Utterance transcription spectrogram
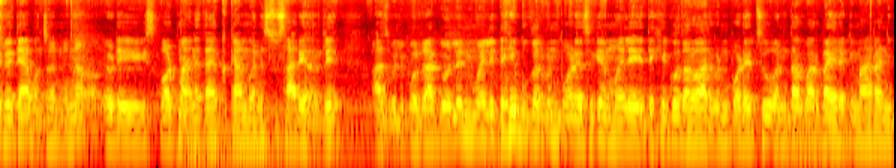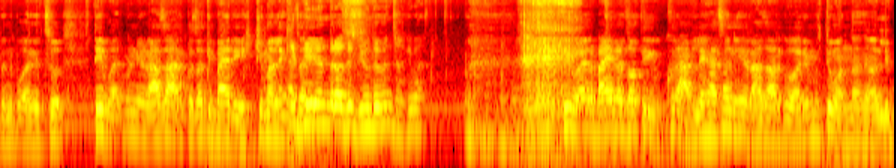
अरे त्यहाँ भन्छन् होइन एउटै स्पटमा होइन त्यहाँको काम गर्ने सुसारेहरूले। आजभोलि बोलिरहेकोले नि मैले धेरै बुकहरू पनि पढेको छु कि मैले देखेको दरबार पनि पढेको छु अनि दरबार बाहिरकी महारानी पनि पढेको छु। त्यही भएर पनि राजाहरूको जति बाहिर हिस्ट्रीमा कि लेखा छ नि, वीरेन्द्र चाहिँ जिउँदो पनि छ कि बा? त्यही भएर बाहिर जति कुराहरू लेखा छ नि राजाहरूको बारेमा त्योभन्दा अलिक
